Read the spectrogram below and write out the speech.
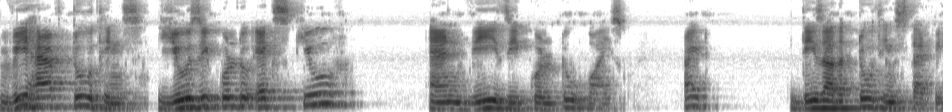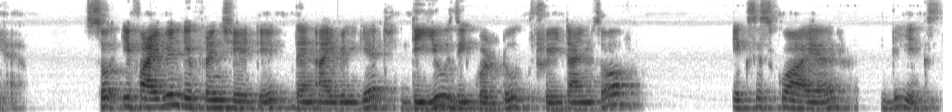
we have two things u is equal to x cube and v is equal to y square right? These are the two things that we have. So if I will differentiate it then I will get du is equal to 3 times of x square dx.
